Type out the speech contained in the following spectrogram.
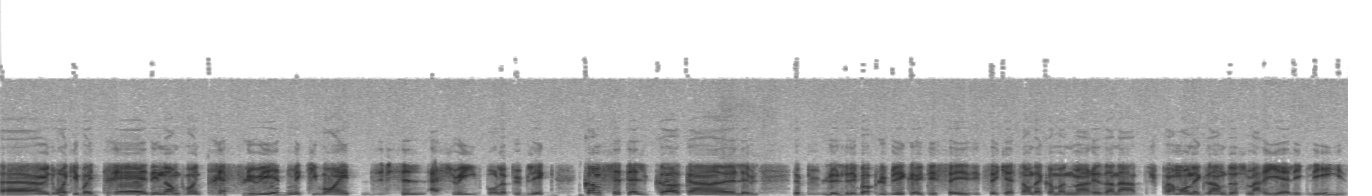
euh, un droit qui va être très, des normes qui vont être très fluides, mais qui vont être difficiles à suivre pour le public, comme c'était le cas quand euh, le, le, débat public a été saisi de ces questions d'accommodement raisonnable. Je prends mon exemple de se marier à l'Église.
